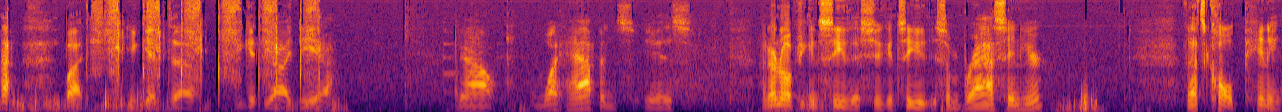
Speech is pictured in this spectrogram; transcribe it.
but you get uh, you get the idea. Now, what happens is, I don't know if you can see this. You can see some brass in here. That's called pinning,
